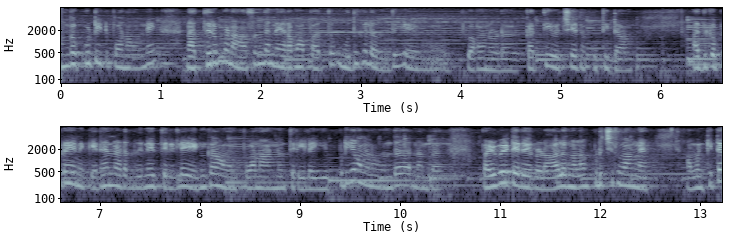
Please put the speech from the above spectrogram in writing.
அங்கே கூட்டிகிட்டு போனவுடனே நான் திரும்ப நான் அசந்த நேரமாக பார்த்து முதுகில் வந்து அவனோட கத்தி வச்சு என்னை குத்திட்டான். அதுக்கப்புறம் எனக்கு என்ன நடந்ததுன்னே தெரியல. எங்கே அவன் போனான்னு தெரியல. எப்படியும் அவனை வந்து நம்ம பழுவேட்டரையரோட ஆளுங்கெல்லாம் பிடிச்சிருவாங்க. அவன்கிட்ட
